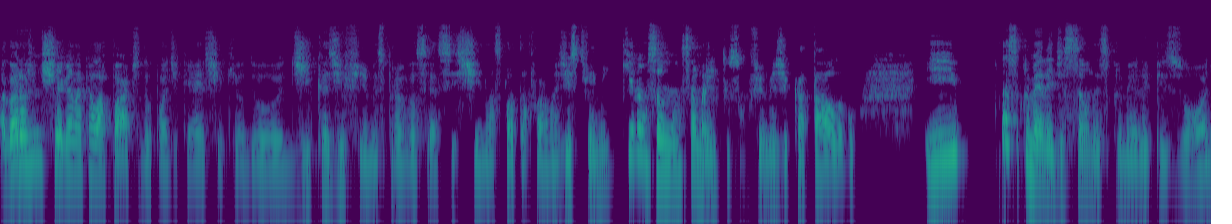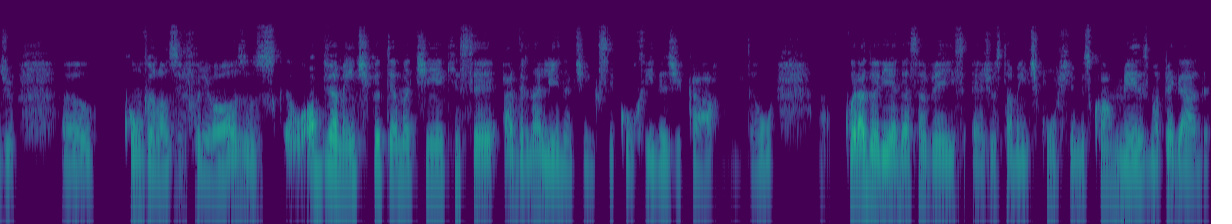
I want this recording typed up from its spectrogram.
Agora a gente chega naquela parte do podcast que eu dou dicas de filmes para você assistir nas plataformas de streaming que não são lançamentos, são filmes de catálogo. E nessa primeira edição, nesse primeiro episódio, uh, com Velozes e Furiosos, obviamente que o tema tinha que ser adrenalina, tinha que ser corridas de carro. Então, a curadoria dessa vez é justamente com filmes com a mesma pegada.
